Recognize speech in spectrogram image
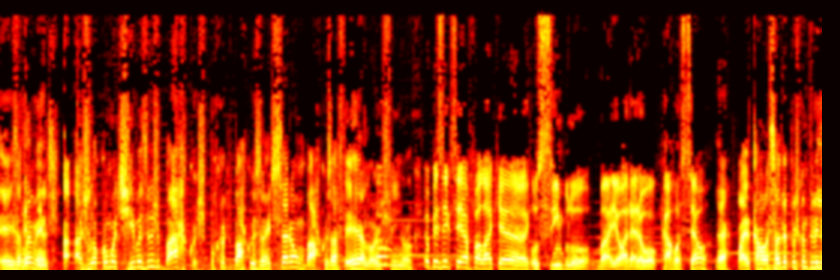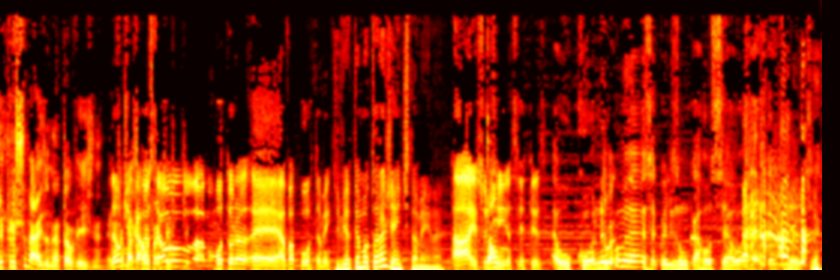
É, exatamente. A- As locomotivas e os barcos, porque os barcos antes eram barcos a vela, ou enfim. o- Eu pensei que você ia falar que a- o símbolo maior era o carrossel. É, aí carrossel depois quando teve eletricidade, né? Talvez, né? Não, tinha pra carrossel, a motor é, a vapor também. Devia ter motor a gente também, né? Ah, isso Então- tinha, certeza. É, o Conan Du- começa com eles num carrossel a gente.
